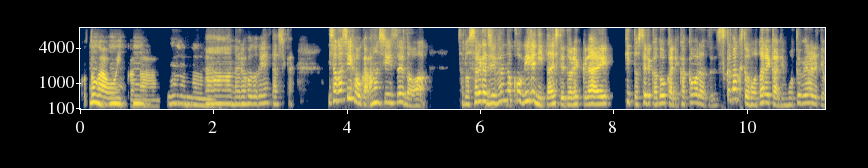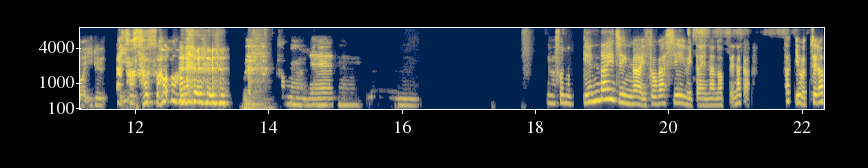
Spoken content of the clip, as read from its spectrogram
ことが多いかな。うんああ、なるほどね。確かに。忙しい方が安心するのは、そのそれが自分のこうビルに対してどれくらいフィットしてるかどうかに関わらず、少なくとも誰かに求められてはいるあっていう。そうそうそう。う んそうだね。うんうんでもその現代人が忙しいみたいなのって、なんかさっきもちらっ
